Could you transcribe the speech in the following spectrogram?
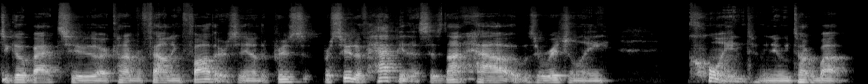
to go back to uh, kind of our founding fathers, you know, the pers- pursuit of happiness is not how it was originally coined. You know, we talk about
